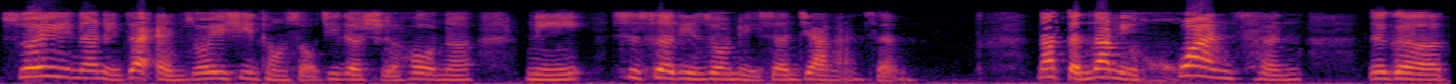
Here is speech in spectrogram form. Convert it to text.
所以呢，你在 Android 系统手机的时候呢，你是设定说女生嫁男生。那等到你换成那个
